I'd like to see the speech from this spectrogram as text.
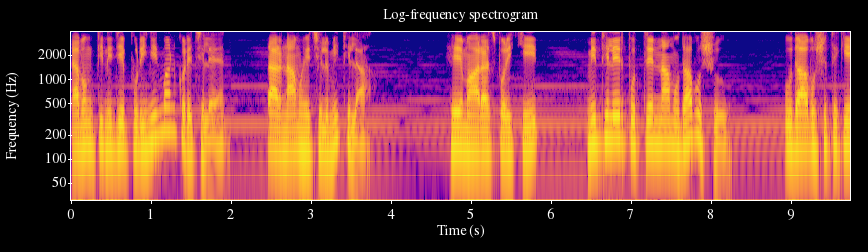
এবং তিনি যে পুরী নির্মাণ করেছিলেন, তার নাম হয়েছিল মিথিলা। হে মহারাজ পরীক্ষিত, মিথিলের পুত্রের নাম উদাবসু। উদাবসু থেকে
